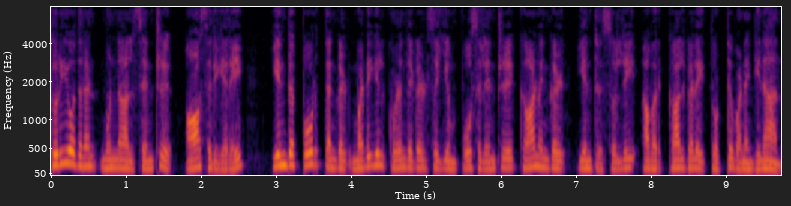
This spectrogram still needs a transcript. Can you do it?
துரியோதனன் முன்னால் சென்று ஆசிரியரே இந்த போர் தங்கள் மடியில் குழந்தைகள் செய்யும் போசலென்று காணுங்கள் என்று சொல்லி அவர் கால்களைத் தொட்டு வணங்கினான்.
